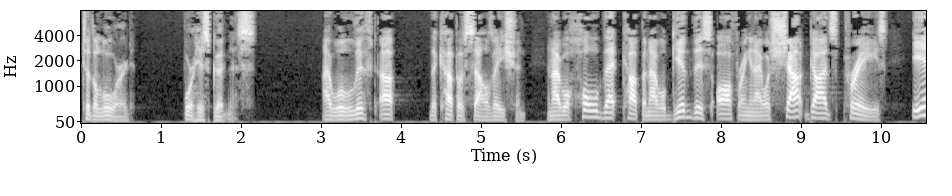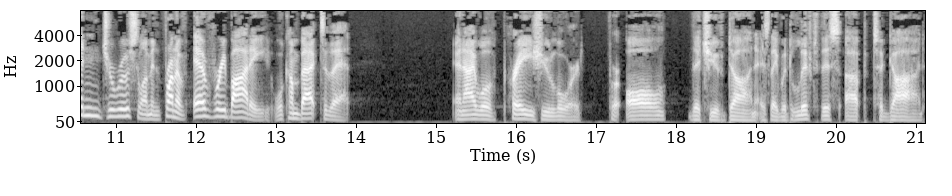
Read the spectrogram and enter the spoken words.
to the Lord for His goodness. I will lift up the cup of salvation, and I will hold that cup, and I will give this offering, and I will shout God's praise in Jerusalem in front of everybody. We'll come back to that. And I will praise you, Lord, for all that you've done as they would lift this up to God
